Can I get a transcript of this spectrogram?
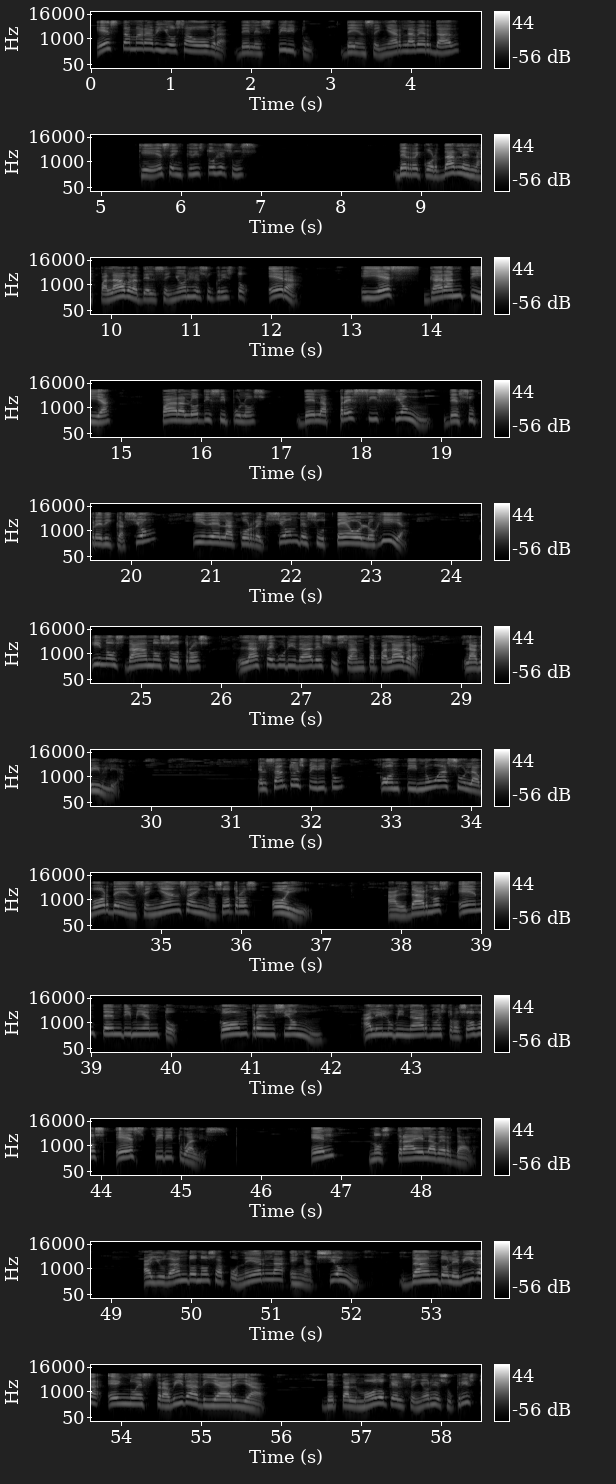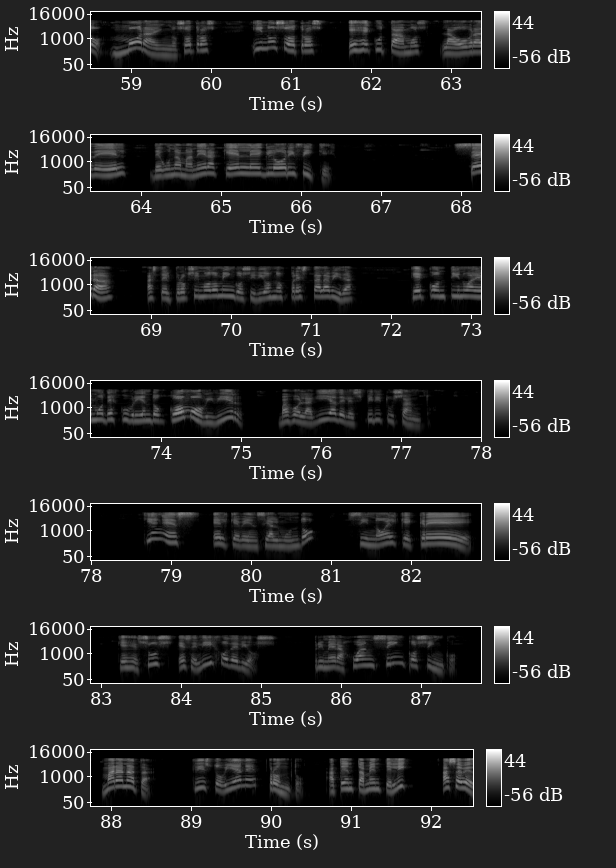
Esta maravillosa obra del Espíritu de enseñar la verdad que es en Cristo Jesús, de recordarles las palabras del Señor Jesucristo, era y es garantía para los discípulos de la precisión de su predicación y de la corrección de su teología. Y nos da a nosotros la seguridad de su santa palabra, la Biblia. El Santo Espíritu continúa su labor de enseñanza en nosotros hoy, al darnos entendimiento, comprensión, al iluminar nuestros ojos espirituales. Él nos trae la verdad, ayudándonos a ponerla en acción, dándole vida en nuestra vida diaria, de tal modo que el Señor Jesucristo mora en nosotros y nosotros ejecutamos la obra de Él de una manera que le glorifique. Será hasta el próximo domingo, si Dios nos presta la vida, que continuaremos descubriendo cómo vivir bajo la guía del Espíritu Santo. ¿Quién es el que vence al mundo? Sino el que cree que Jesús es el Hijo de Dios. Primera Juan 5:5. Maranata, Cristo viene pronto. Atentamente, Lic Acevedo.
